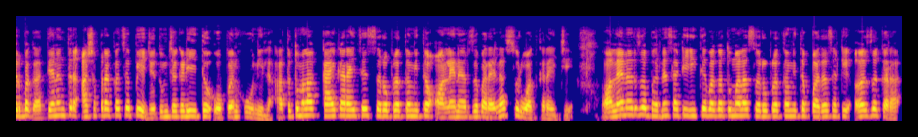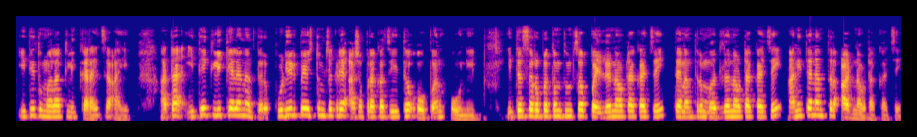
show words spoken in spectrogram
तर बघा त्यानंतर अशा प्रकारचं पेज तुमच्याकडे इथं ओपन होऊन येईल. आता तुम्हाला काय करायचंय? सर्वप्रथम इथं ऑनलाईन अर्ज भरायला सुरुवात करायची ऑनलाईन अर्ज भरण्यासाठी इथे बघा तुम्हाला सर्वप्रथम इथं पदासाठी अर्ज करा. इथे तुम्हाला क्लिक करायचं आहे. आता इथे क्लिक केल्यानंतर पुढील पेज तुमच्याकडे अशा प्रकारचे इथं ओपन होऊन येईल. इथे सर्वप्रथम तुमचं पहिलं नाव टाकायचंय त्यानंतर मधलं नाव टाकायचंय आणि त्यानंतर आडनाव टाकायचंय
